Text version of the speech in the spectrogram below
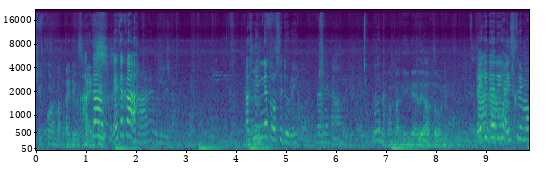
ಚಿಟ್ಕೊಂಡು ಬರ್ತಾ ಇದೀವಿ ಅಕ್ಕ ರೇಖಕ್ಕ ಫಸ್ಟ್ ನಿಮ್ಮನ್ನೇ ತೋರಿಸಿದ್ದು ರೀ. ಹೇಗಿದೆ ರೀ ಐಸ್ ಕ್ರೀಮು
